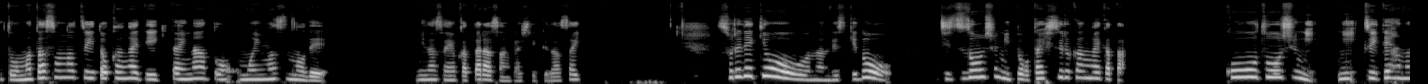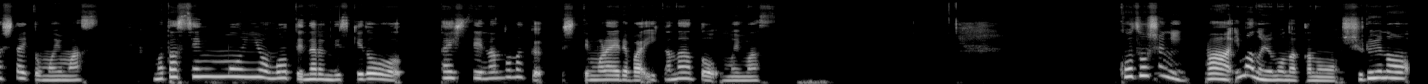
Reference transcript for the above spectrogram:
えっと、またそのツイートを考えていきたいなと思いますので、皆さんよかったら参加してください。それで今日なんですけど、実存主義と対比する考え方、構造主義について話したいと思います。また専門用語ってなるんですけど、対してなんとなく知ってもらえればいいかなと思います。構造主義は今の世の中の主流の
